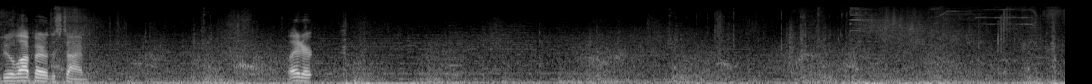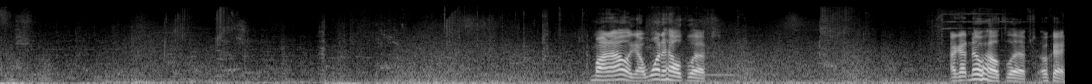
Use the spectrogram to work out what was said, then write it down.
Do a lot better this time. Later. Come on, I only got one health left. I got no health left. Okay.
